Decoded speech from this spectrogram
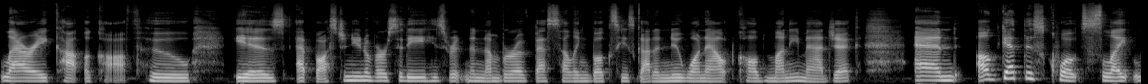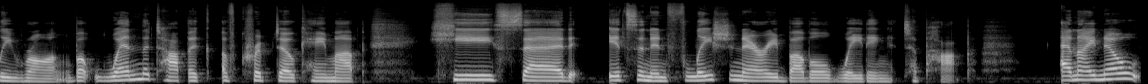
Larry Kotlikoff, who is at Boston University. He's written a number of best selling books. He's got a new one out called Money Magic. And I'll get this quote slightly wrong, but when the topic of crypto came up, he said it's an inflationary bubble waiting to pop. And I know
